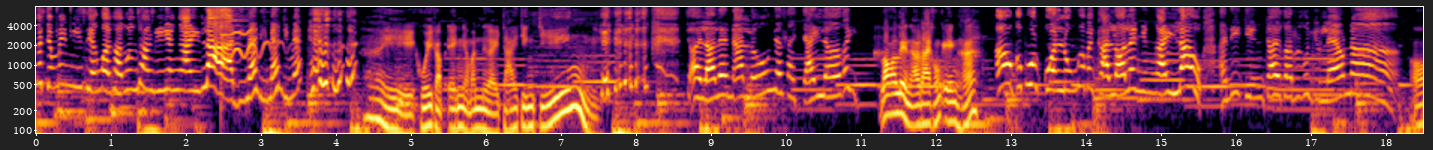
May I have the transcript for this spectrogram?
ก็จะไม่มีเสียงบ่นของลุงทางนี้ยังไงล่ะดีไหมดีไหมดีไหมเฮ้ยคุยกับเองเนี่ยมันเหนื่อยใจจริงๆจอยล้อเล่นนะลุงอย่าใส่ใจเลยล้อเล่นอะไรของเองฮะเอ้าก็พูดกวนลุงเพื่อเป็นการล้อเล่นยังไงเล่า อันนี้จริงใจก็รู้อยู่แล้วนะอ๋อ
